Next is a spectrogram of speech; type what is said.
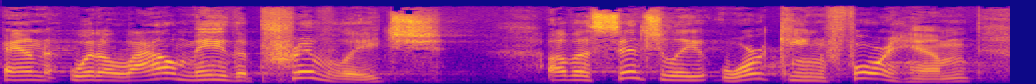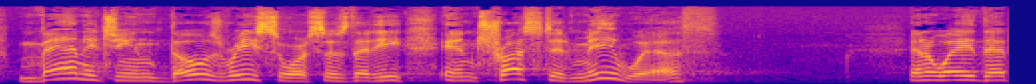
and would allow me the privilege of essentially working for him, managing those resources that he entrusted me with in a way that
